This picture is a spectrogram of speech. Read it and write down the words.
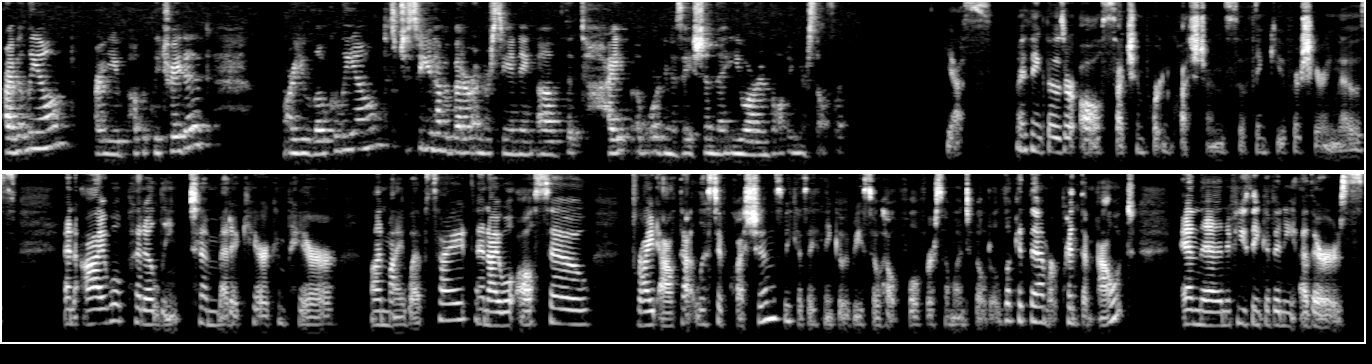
privately owned? Are you publicly traded? Are you locally owned? Just so you have a better understanding of the type of organization that you are involving yourself with. Yes, I think those are all such important questions. So thank you for sharing those. And I will put a link to Medicare Compare on my website. And I will also write out that list of questions because I think it would be so helpful for someone to be able to look at them or print them out. And then if you think of any others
